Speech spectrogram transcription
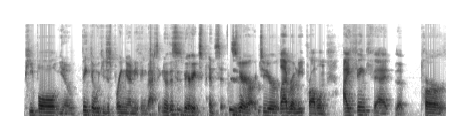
people, you know, think that we can just bring anything back. So, you know, this is very expensive. This is very hard. To your lab grown meat problem, I think that the per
